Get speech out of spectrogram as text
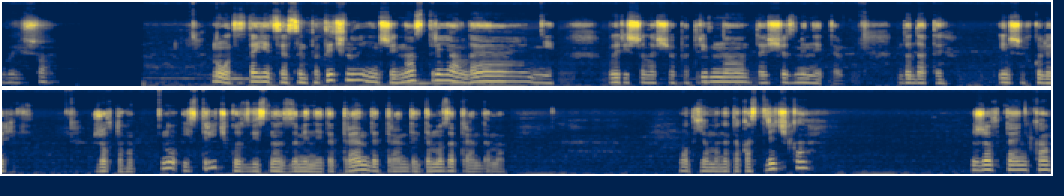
Вийшло. Ну от, здається, симпатично, інший настрій, але ні. Вирішила, що потрібно дещо змінити. Додати інших кольорів жовтого. Ну і стрічку, звісно, замінити. Тренди, тренди, йдемо за трендами. От є в мене така стрічка жовтенька.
